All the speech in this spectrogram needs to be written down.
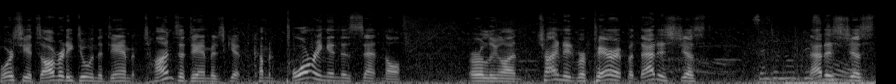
Forcy, it's already doing the damage. Tons of damage get coming pouring into Sentinel early on, trying to repair it, but that is just that is just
